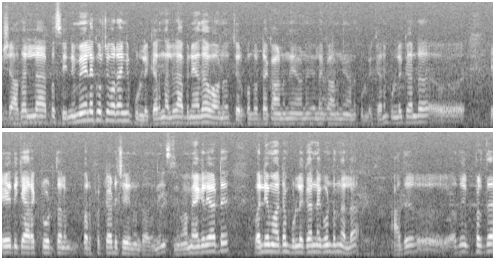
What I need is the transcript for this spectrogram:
പക്ഷെ അതല്ല ഇപ്പോൾ സിനിമയിലെ കുറിച്ച് പറയുമെങ്കിൽ പുള്ളിക്കാരൻ നല്ലൊരു അഭിനേതാവാണ്. ചെറുപ്പം തൊട്ടേ കാണുന്നതാണ് എല്ലാം കാണുന്നതാണ്. പുള്ളിക്കാരൻ പുള്ളിക്കാരന്റെ ഏത് ക്യാരക്ടർ കൊടുത്താലും പെർഫെക്റ്റ് ആയിട്ട് ചെയ്യുന്നുണ്ട്. അതിന് സിനിമ മേഖലയായിട്ട് വലിയ മാറ്റം പുള്ളിക്കാരനെ കൊണ്ടൊന്നല്ല. അത് അത് ഇപ്പോഴത്തെ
